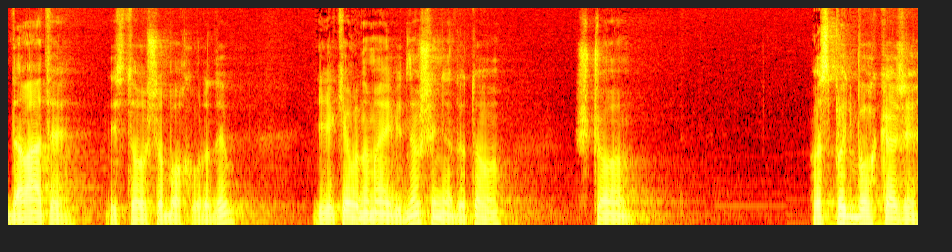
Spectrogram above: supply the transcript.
давати із того, що Бог уродив, і яке воно має відношення до того, що Господь Бог каже,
